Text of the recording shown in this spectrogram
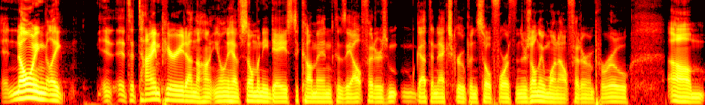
And knowing like it, it's a time period on the hunt, you only have so many days to come in because the outfitters got the next group and so forth, and there's only one outfitter in Peru. Um,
